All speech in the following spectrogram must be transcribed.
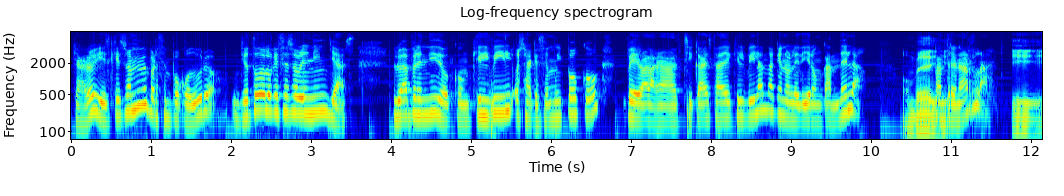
Claro, y es que eso a mí me parece un poco duro. Yo todo lo que sé sobre ninjas lo he aprendido con Kill Bill, o sea que sé muy poco, pero a la chica esta de Kill Bill anda que no le dieron candela Hombre, para y, entrenarla. y-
